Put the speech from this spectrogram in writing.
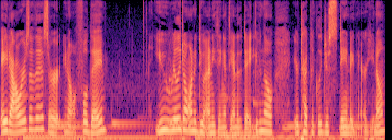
eight hours of this or you know a full day you really don't want to do anything at the end of the day even though you're technically just standing there you know?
